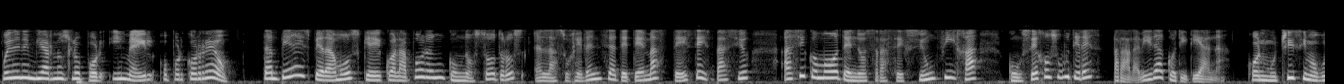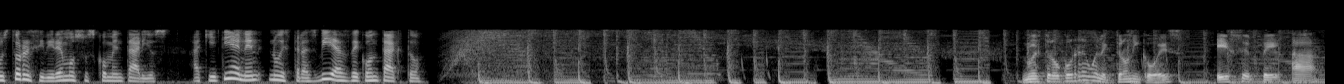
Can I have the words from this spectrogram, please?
pueden enviárnoslo por email o por correo. También esperamos que colaboren con nosotros en la sugerencia de temas de este espacio, así como de nuestra sección fija Consejos útiles para la vida cotidiana. Con muchísimo gusto recibiremos sus comentarios. Aquí tienen nuestras vías de contacto. Nuestro correo electrónico es spa.cri.com.cn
